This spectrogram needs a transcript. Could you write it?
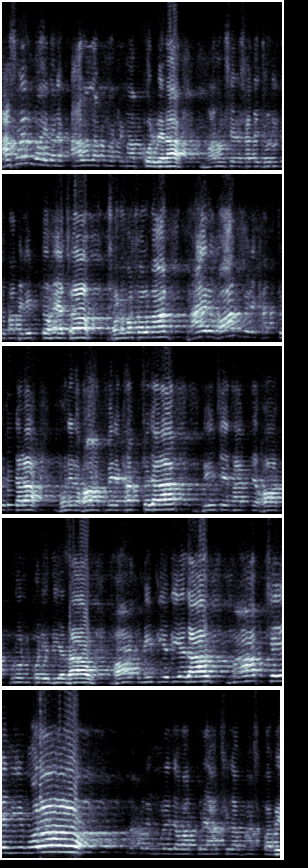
হাসনের ময়দানে আল্লাহ তোমাকে মাফ করবে না। মানুষের সাথে জড়িত পাপে লিপ্ত হয়েছ। শোনো মুসলমান, ভাইয়ের হক মেরে খাচ্ছ যারা, বোনের হক মেরে খাচ্ছ যারা, বেঁচে থাকতে হক পূরণ করে দিয়ে যাও, হক মিটিয়ে দিয়ে যাও, মাপ চেয়ে নিয়ে মরো। মরে যাওয়ার পরে আছিলাম মাস পাবে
